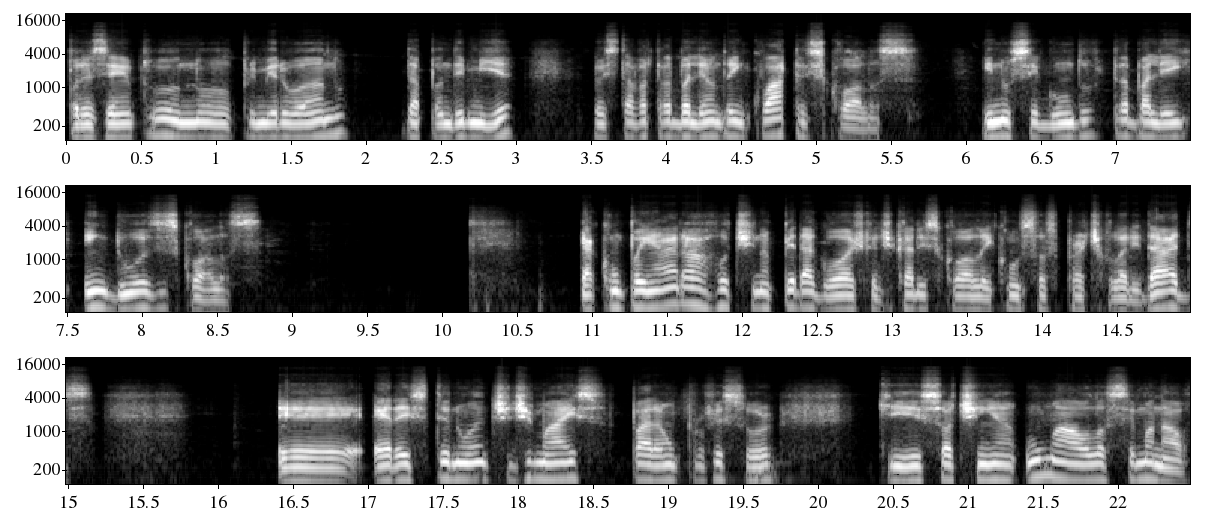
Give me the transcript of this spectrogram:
Por exemplo, no primeiro ano da pandemia, eu estava trabalhando em quatro escolas e no segundo trabalhei em duas escolas. Acompanhar a rotina pedagógica de cada escola e com suas particularidades é, era extenuante demais para um professor que só tinha uma aula semanal.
